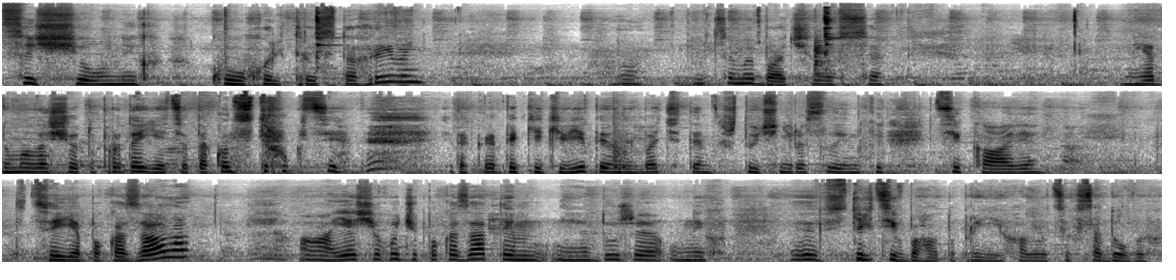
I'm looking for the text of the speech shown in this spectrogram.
Це що у них? Кухоль 300 гривень. Ага, ну це ми бачили все. Ну, Я думала, що тут продається та конструкція. Так, такі квіти, вони, бачите, штучні рослинки цікаві. Це я показала. А, я ще хочу показати, дуже у них е, стільців багато приїхало, цих садових.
